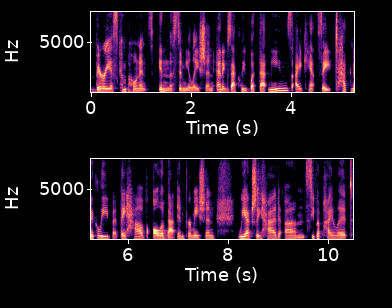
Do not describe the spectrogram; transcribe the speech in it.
various components in the simulation and exactly what that means. I can't say technically but they have all of that information. We actually had um, SEAPA pilot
